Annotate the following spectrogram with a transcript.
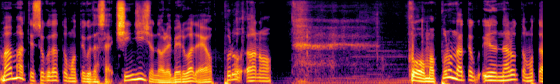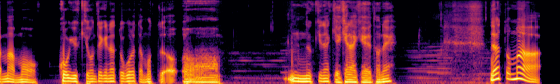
まあまあ鉄則だと思ってください。新人賞のレベルはだよ。プロ、あの、こう、まあ、プロになって、なろうと思ったら、まあもう、こういう基本的なところとはもっと、抜きなきゃいけないけれどね。で、あとまあ、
